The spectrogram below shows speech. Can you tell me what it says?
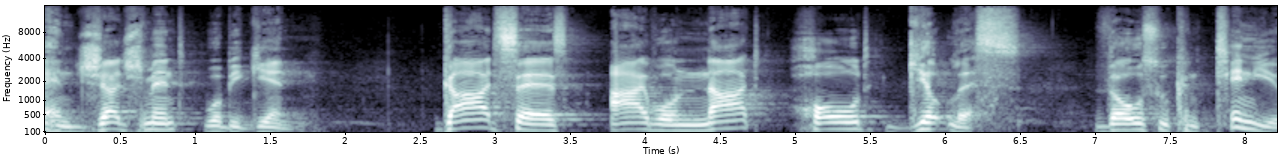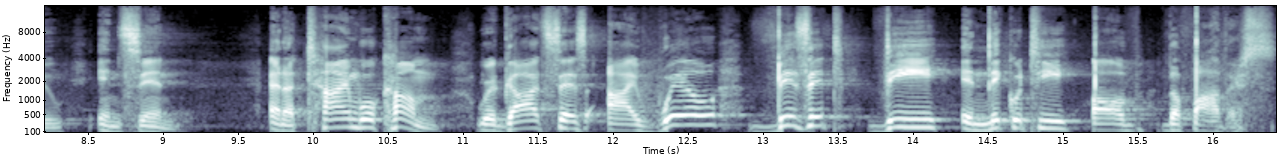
and judgment will begin. God says, I will not hold guiltless those who continue in sin. And a time will come where God says, I will visit the iniquity of the fathers.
